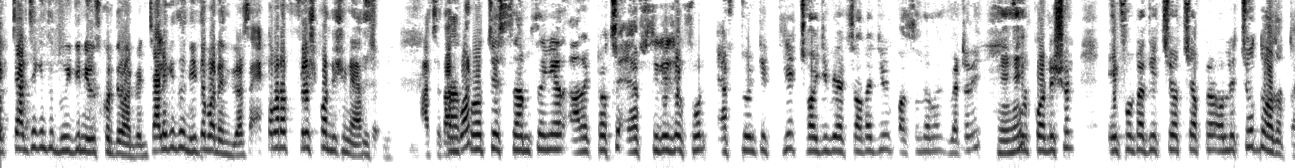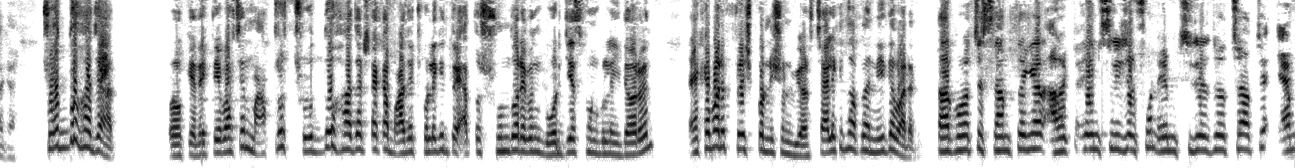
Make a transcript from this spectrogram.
এক চার্জে কিন্তু দুই দিন ইউজ করতে পারবেন। চাইলে কিন্তু নিতে পারেন। একেবারে ফ্রেশ কন্ডিশনে আছে। আচ্ছা তারপর? তারপর হচ্ছে স্যামসাং এর আরেকটা হচ্ছে এফ সিরিজের ফোন এফ টোয়েন্টি থ্রি ছয় জিবি একশো আঠাশ জিবি পাঁচ হাজার ব্যাটারি ফুল কন্ডিশন এই ফোনটা দিচ্ছে হচ্ছে আপনার অনলি চোদ্দ হাজার টাকা। চোদ্দ হাজার? ওকে দেখতে পাচ্ছেন মাত্র চোদ্দ হাজার টাকা বাজেট হলে কিন্তু এত সুন্দর এবং গর্জিয়াস ফোনগুলো নিতে পারবেন। একেবারে ফ্রেশ কন্ডিশন ভিউয়ার্স চাইলে কিন্তু আপনারা নিতে পারেন। তারপর হচ্ছে স্যামসাং এর আরেকটা এম সিরিজের ফোন এম সিরিজ হচ্ছে হচ্ছে M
